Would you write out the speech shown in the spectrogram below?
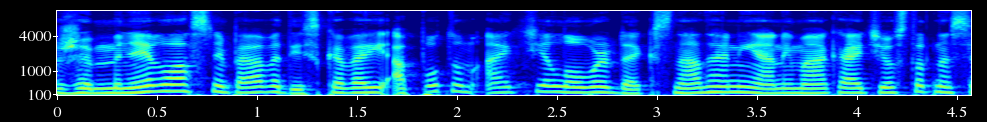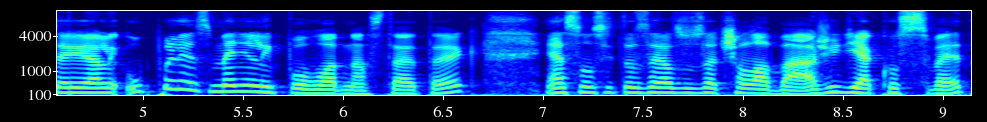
že mne vlastne práve Discovery a potom aj tie Lower Decks, nádherný animák, aj tie ostatné seriály úplne zmenili pohľad na Star Trek. Ja som si to zrazu začala vážiť ako svet,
